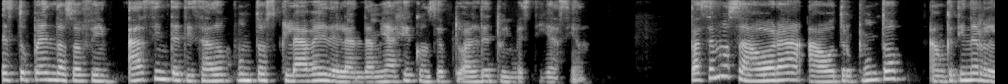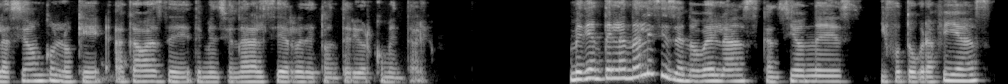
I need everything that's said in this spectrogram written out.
Estupendo, Sofi. Has sintetizado puntos clave del andamiaje conceptual de tu investigación. Pasemos ahora a otro punto, aunque tiene relación con lo que acabas de mencionar al cierre de tu anterior comentario. Mediante el análisis de novelas, canciones y fotografías,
